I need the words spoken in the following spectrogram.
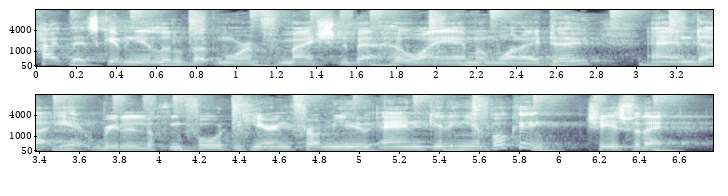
Hope that's given you a little bit more information about who I am and what I do. And uh, yeah, really looking forward to hearing from you and getting your booking. Cheers for that.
